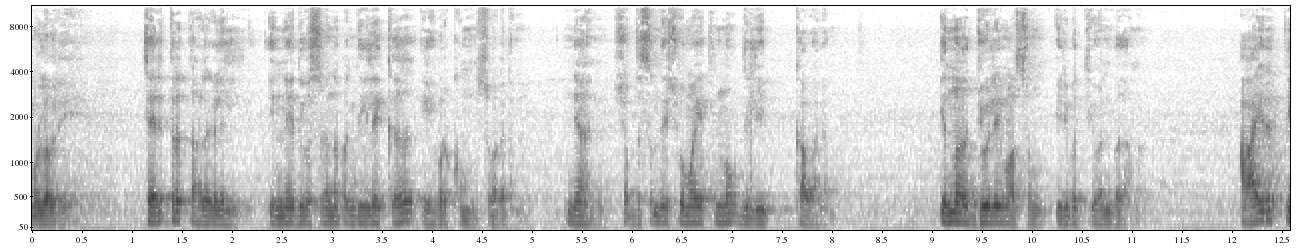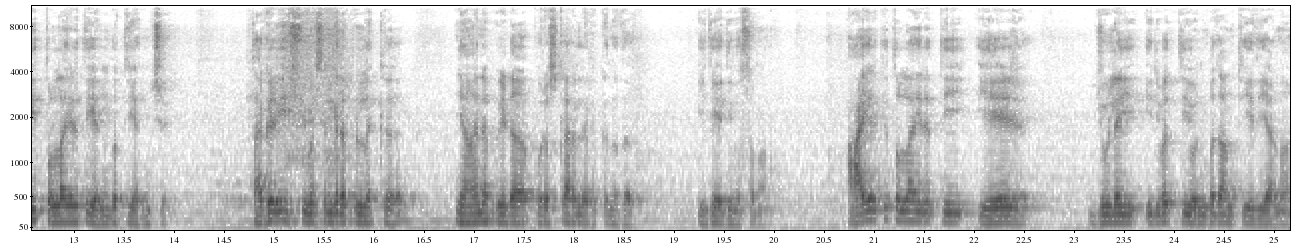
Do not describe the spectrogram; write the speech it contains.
ഉള്ളവരെ ചരിത്രത്താളുകളിൽ ഇന്നേ ദിവസം എന്ന പങ്ക്തിയിലേക്ക് ഏവർക്കും സ്വാഗതം. ഞാൻ ശബ്ദ സന്ദേശവുമായി എത്തുന്നു ദിലീപ് കവാലം. ഇന്ന് ജൂലൈ മാസം ഇരുപത്തി ഒൻപതാണ് ആയിരത്തി തൊള്ളായിരത്തി എൺപത്തി അഞ്ച് തകഴി ശിവശങ്കരപിള്ളയ്ക്ക് ജ്ഞാനപീഠ പുരസ്കാരം ലഭിക്കുന്നത് ഇതേ ദിവസമാണ്. ആയിരത്തി തൊള്ളായിരത്തി ഏഴ് ജൂലൈ ഇരുപത്തി ഒൻപതാം തീയതിയാണ്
